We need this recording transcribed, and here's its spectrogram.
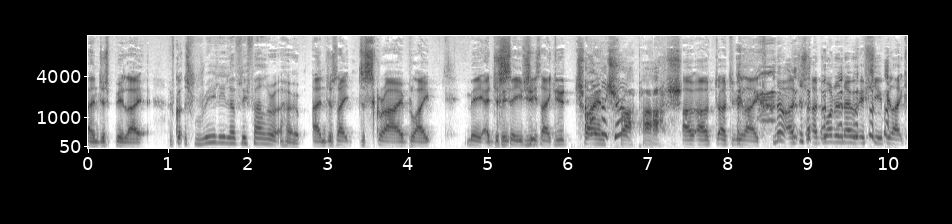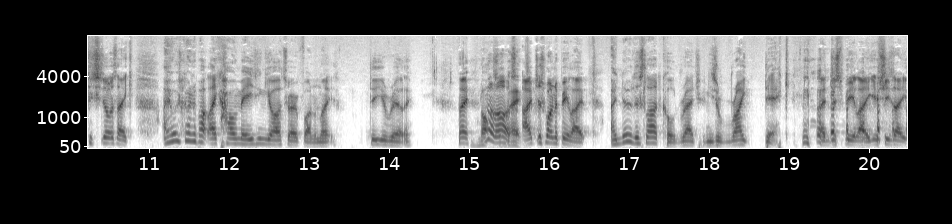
and just be like, I've got this really lovely fella at home, and just like describe like me and just see if You- she's like, you'd try "Oh and my God." trap Ash. I- I'd, I'd be like, no, I just I'd want to know if she'd be like, because she's always like, I always go on about like how amazing you are to everyone. I'm like, do you really? Like, Not no, no. I just want to be like, I know this lad called Reg, and he's a right dick, and just be like, if she's like,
